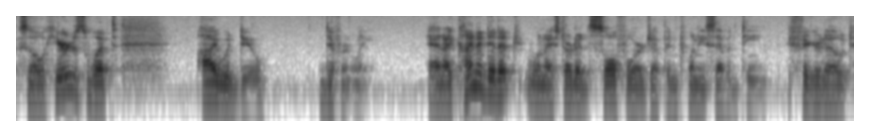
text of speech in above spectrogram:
So here's what I would do differently. And I kind of did it when I started Soulforge up in 2017. I figured out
